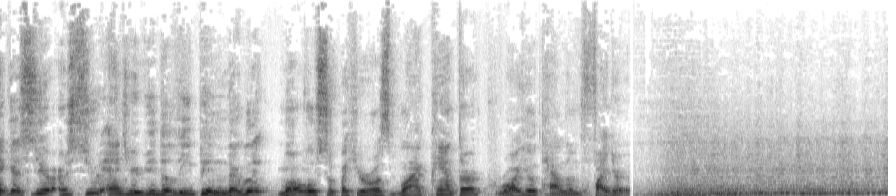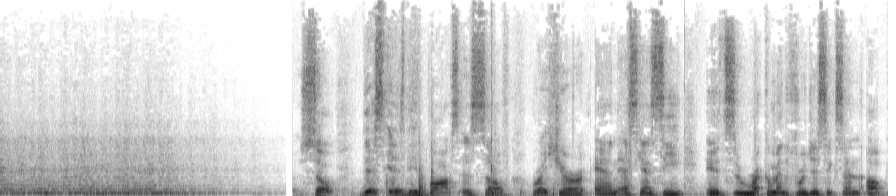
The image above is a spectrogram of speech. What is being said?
Hey guys, here as you and review the Lepin Leglick Marvel Superheroes Black Panther Royal Talon Fighter. So this is the box itself right here and as you can see it's recommended for G6 and up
